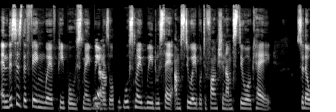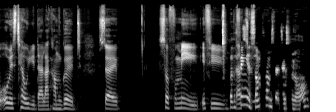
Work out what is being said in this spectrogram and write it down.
And this is the thing with people who smoke weed Yeah. well. People who smoke weed will say, I'm still able to function, I'm still okay. So they'll always tell you that like I'm good. So so for me, if you But the thing is, sometimes they're just not.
